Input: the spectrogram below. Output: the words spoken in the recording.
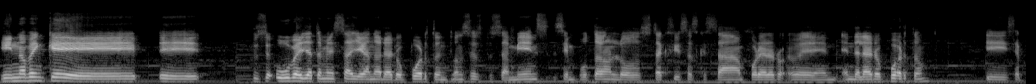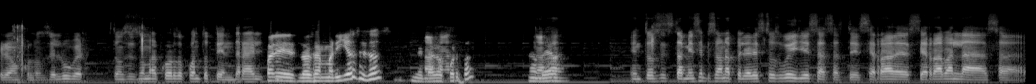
Y no ven que eh, pues, Uber ya también está llegando al aeropuerto, entonces pues también se emputaron los taxistas que estaban por eh, en el aeropuerto y se pelearon con los del Uber. Entonces no me acuerdo cuánto tendrá el... ¿Cuáles? ¿Los amarillos esos? ¿Del Ajá. aeropuerto? No Ajá. veo. Entonces también se empezaron a pelear estos güeyes hasta cerrar- cerraban las, ah,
